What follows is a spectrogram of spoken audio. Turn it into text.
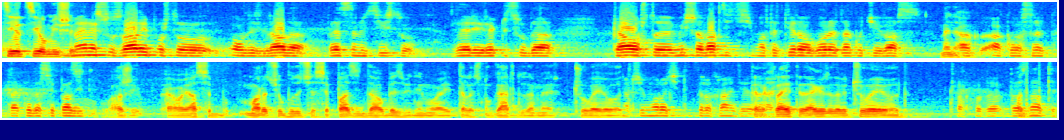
cio, cio miše. Mene su zvali, pošto ovde iz grada predstavnici isto dveri, rekli su da kao što je Miša Vacić maltretirao gore, tako će i vas Mene? Ako, ako vas tako da se pazite. Važi. Evo, ja se, morat ću u buduće se paziti da obezvidim ovaj telesnu gardu da me čuvaju od... Znači morat ćete telohraniti da Telehranite da kaže da me čuvaju od... Tako da, da znate,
